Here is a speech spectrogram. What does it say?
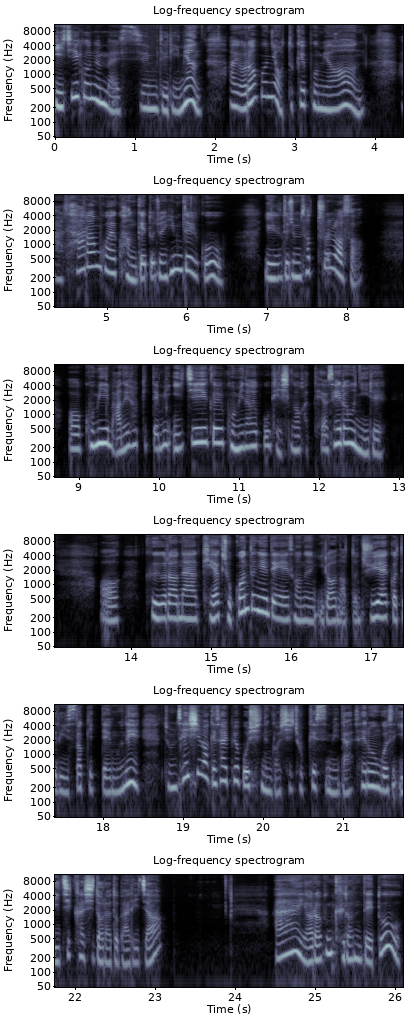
이지구는 말씀드리면 아 여러분이 어떻게 보면 아 사람과의 관계도 좀 힘들고 일도 좀 서툴러서 어 고민이 많으셨기 때문에 이직을 고민하고 계신 것 같아요, 새로운 일을. 어 그러나 계약 조건 등에 대해서는 이런 어떤 주의할 것들이 있었기 때문에 좀 세심하게 살펴보시는 것이 좋겠습니다. 새로운 곳에 이직하시더라도 말이죠. 아 여러분 그런데도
